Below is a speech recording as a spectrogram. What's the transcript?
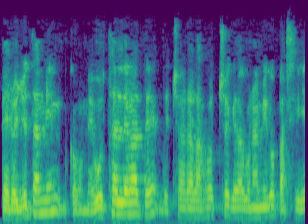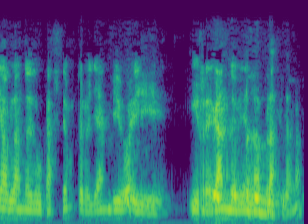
Pero yo también, como me gusta el debate, de hecho ahora a las 8 he quedado con un amigo para seguir hablando de educación, pero ya en vivo y, regando bien la plaza, ¿no?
